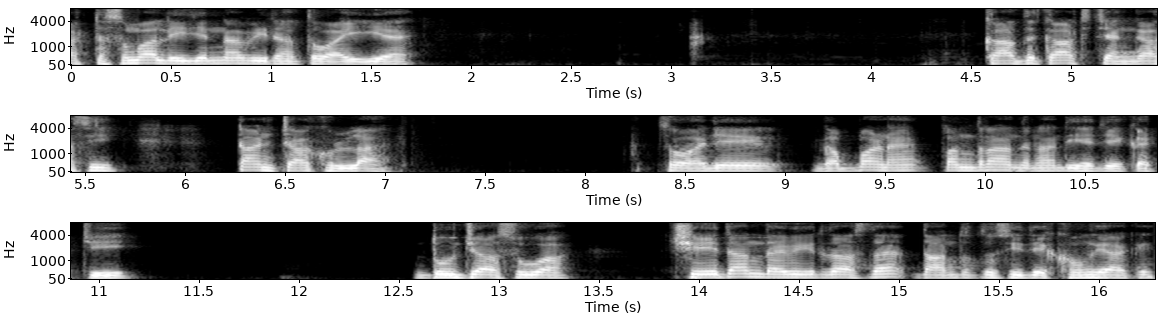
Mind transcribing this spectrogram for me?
ਘੱਟ ਸੰਭਾਲੀ ਜਿੰਨਾ ਵੀਰਾਂ ਤੋਂ ਆਈ ਹੈ। ਕੱਦ ਕਾਠ ਚੰਗਾ ਸੀ, ਢਾਂਚਾ ਖੁੱਲਾ ਸੋ ਹਜੇ ਗੱਭਣ ਹੈ 15 ਦਿਨਾਂ ਦੀ ਹਜੇ ਕੱਚੀ। ਦੂਜਾ ਸੂਆ 6 ਦੰਦ ਹੈ ਵੀਰ, ਦੱਸਦਾ, ਦੰਦ ਤੁਸੀਂ ਦੇਖੋਗੇ ਆ ਕੇ।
